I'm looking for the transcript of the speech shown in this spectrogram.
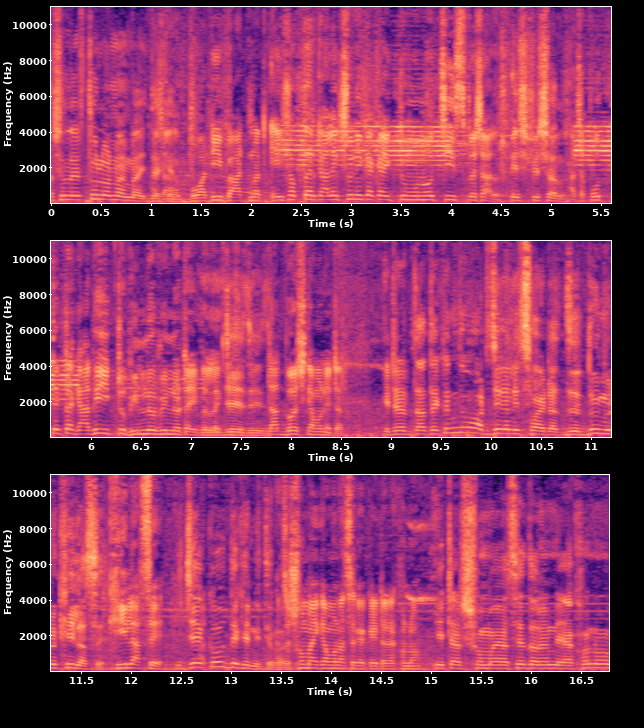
আসলে তুলনা নাই দেখেন। বডি বাট মাট এই সপ্তাহের কালেকশনই কাকা একটু মনে হচ্ছে স্পেশাল স্পেশাল আচ্ছা প্রত্যেকটা গাভী একটু ভিন্ন ভিন্ন টাইপের লাগে জি, জি। দাঁত বয়স কেমন এটার? এটার দাঁতে কিন্তু অরিজিনালি ছয়টা দুই মুড়ে খিল আছে। খিল আছে। যে কেউ দেখে নিতে পারে। আচ্ছা সময় কেমন আছে কাকা এটার এখনও? এটার সময় আছে ধরেন এখনও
